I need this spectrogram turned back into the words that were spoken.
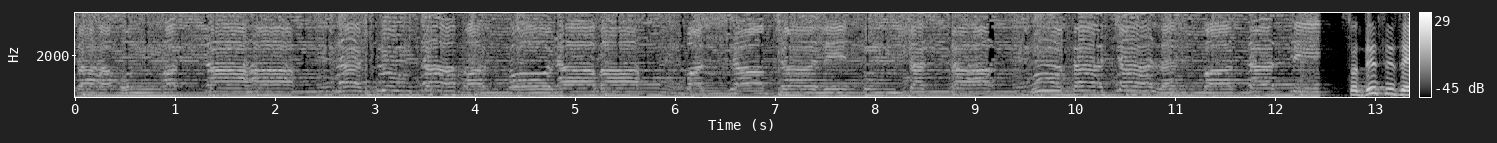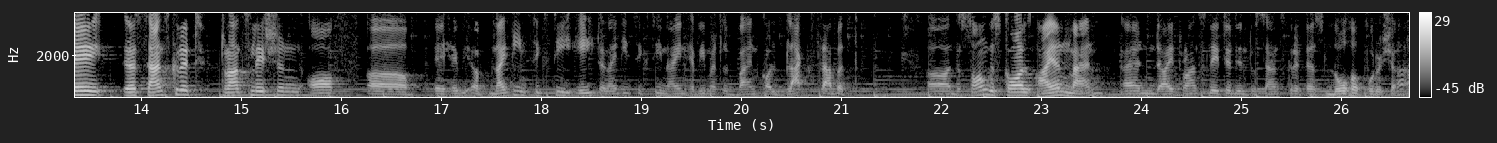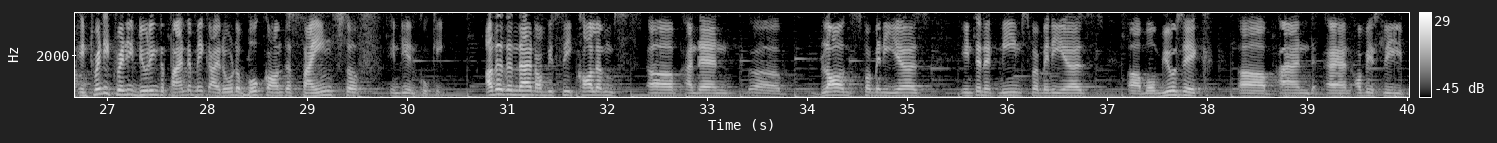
सह उन्मत्ताः द्रष्टुं समर्थो नाम भद्रां चलितुं शक्तः भूतचलन् पतति So this is a, a Sanskrit translation of uh, a heavy, a 1968 or 1969 heavy metal band called Black Sabbath. Uh, the song is called Iron Man, and I translated into Sanskrit as Loha Purusha. In 2020, during the pandemic, I wrote a book on the science of Indian cooking. Other than that, obviously, columns uh, and then uh, blogs for many years, internet memes for many years, uh, more music, uh, and and obviously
